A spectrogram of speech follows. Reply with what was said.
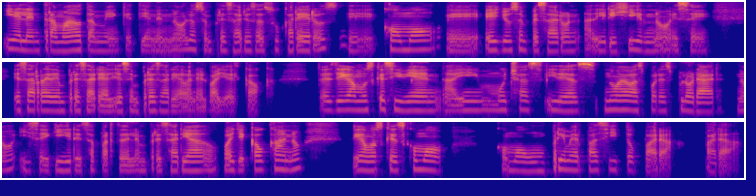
y el entramado también que tienen, ¿no? Los empresarios azucareros, eh, cómo ellos empezaron a dirigir, ¿no? Ese, esa red empresarial y ese empresariado en el Valle del Cauca. Entonces, digamos que si bien hay muchas ideas nuevas por explorar, ¿no? Y seguir esa parte del empresariado vallecaucano, digamos que es como, como un primer pasito para, para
